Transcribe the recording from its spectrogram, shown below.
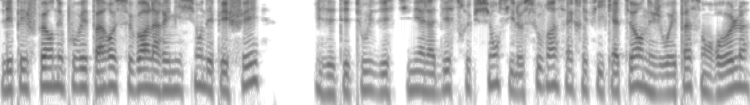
les pécheurs ne pouvaient pas recevoir la rémission des péchés, ils étaient tous destinés à la destruction si le souverain sacrificateur ne jouait pas son rôle.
